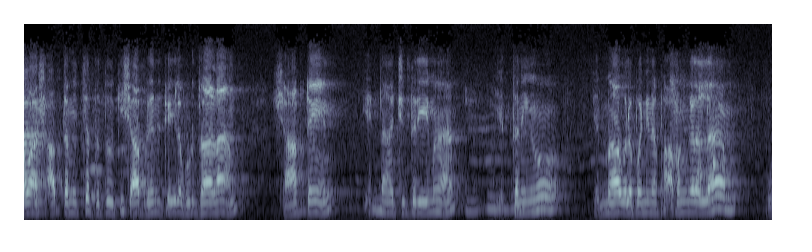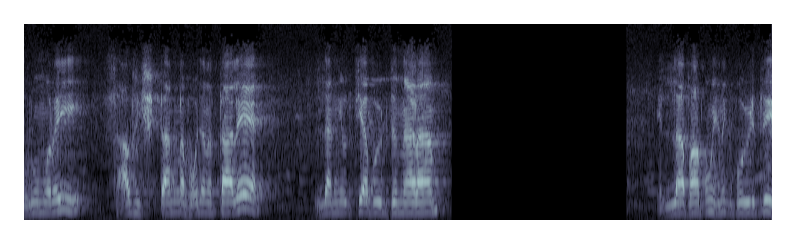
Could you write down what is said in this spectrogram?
அவ சாப்பிட்ட மிச்சத்தை தூக்கி சாப்பிடுன்னு கையில கொடுத்தாளாம். சாப்பிட்டேன். என்னாச்சு தெரியுமா? எத்தனையோ ஜென்மாவில் பண்ணின பாபங்கள் எல்லாம் ஒரு முறை சாதுஷ்டான்ன போஜனத்தாலே எல்லாம் நிவர்த்தியா போயிடுத்துனாளாம் எல்லா பாப்பமும் எனக்கு போயிடுத்து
